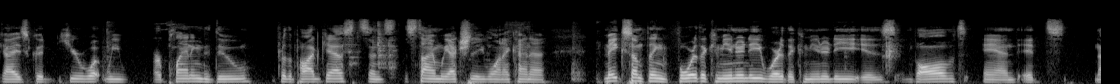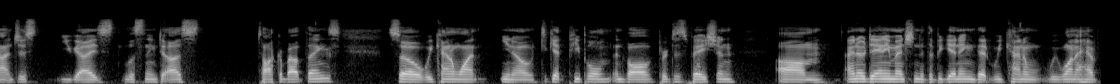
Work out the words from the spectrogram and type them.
guys could hear what we are planning to do for the podcast. Since this time we actually want to kind of make something for the community where the community is involved and it's not just you guys listening to us talk about things. So we kind of want you know to get people involved, participation. Um, I know Danny mentioned at the beginning that we kind of we want to have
